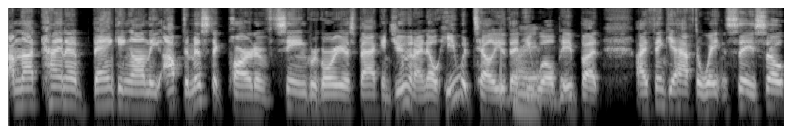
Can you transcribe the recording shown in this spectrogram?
I'm not kind of banking on the optimistic part of seeing Gregorius back in June. I know he would tell you that right. he will be, but I think you have to wait and see. So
